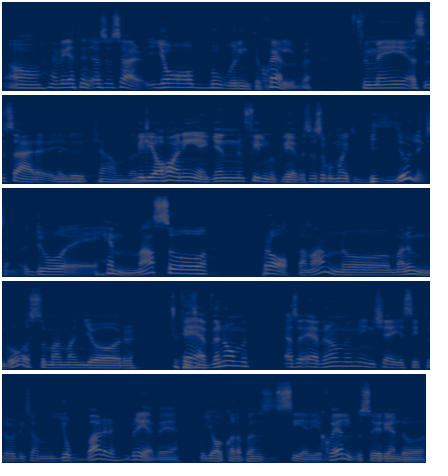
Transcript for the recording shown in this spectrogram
Ja, jag vet inte. Alltså så här, jag bor inte själv. För mig, alltså så här, Men du kan väl... Vill jag ha en egen filmupplevelse så går man ju till bio liksom. Då, eh, hemma så pratar man och man umgås och man, man gör... Även om, alltså, även om min tjej sitter och liksom jobbar bredvid och jag kollar på en serie själv så är det ju ändå...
